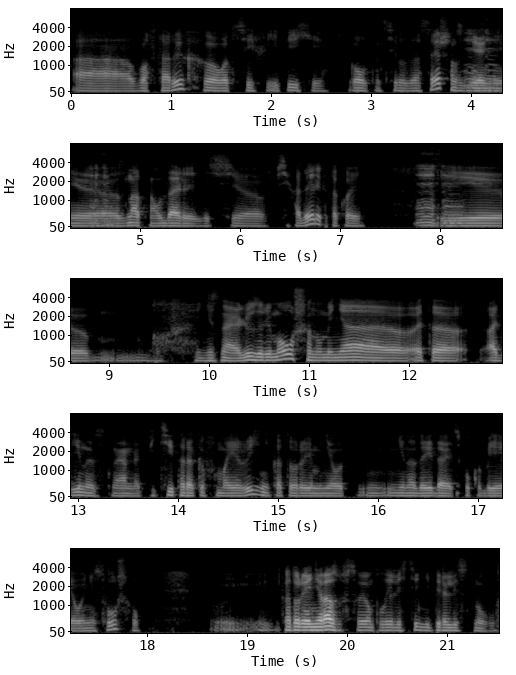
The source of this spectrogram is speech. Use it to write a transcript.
а во-вторых, вот с их эпихи Gold and Silver Sessions, где uh-huh, они uh-huh. знатно ударились э, в психоделик такой. Uh-huh. И не знаю, Loser Emotion у меня э, это один из, наверное, пяти треков в моей жизни, которые мне вот не надоедает, сколько бы я его не слушал который я ни разу в своем плейлисте не перелистнул.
